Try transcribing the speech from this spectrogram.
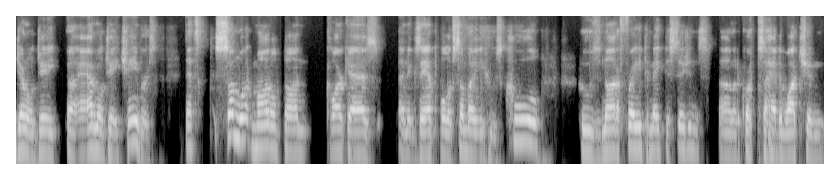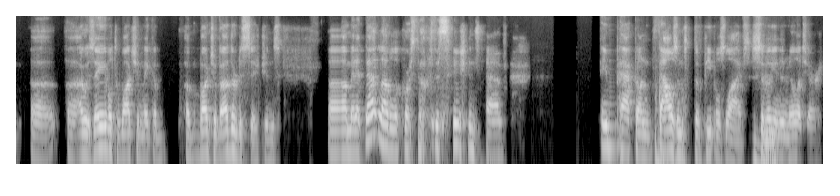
General J, uh, Admiral J. Chambers, that's somewhat modeled on Clark as an example of somebody who's cool, who's not afraid to make decisions. Um, and of course, I had to watch him. Uh, uh, I was able to watch him make a, a bunch of other decisions. Um, and at that level, of course, those decisions have impact on thousands of people's lives, mm-hmm. civilian and military.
